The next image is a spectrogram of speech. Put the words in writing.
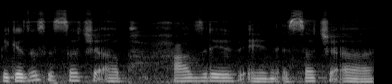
because this is such a positive and such a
